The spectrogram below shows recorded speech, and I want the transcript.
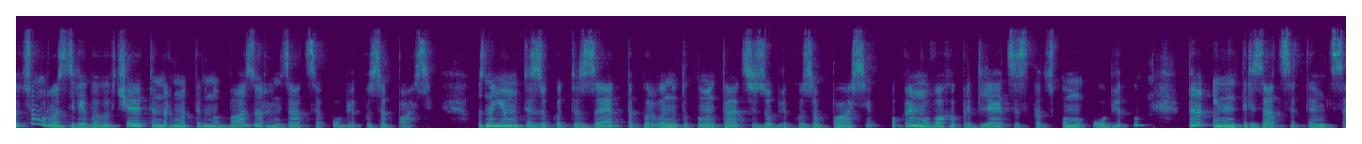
У цьому розділі ви вивчаєте нормативну базу організації обліку запасів, ознайомитесь з ОКТЗ та первинну документацію з обліку запасів, окрема увага приділяється складському обліку та інвентаризації ТМЦ.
